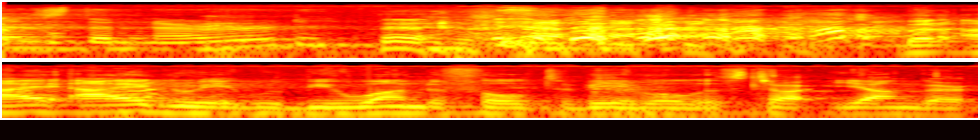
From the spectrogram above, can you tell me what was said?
Says the nerd. But I, I agree, it would be wonderful to be able to start younger.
